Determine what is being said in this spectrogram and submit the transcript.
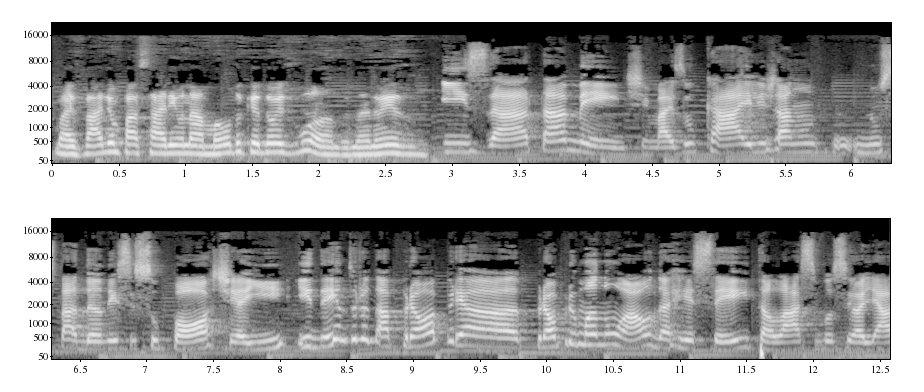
Mas vale um passarinho na mão do que dois voando, não é mesmo? Exatamente, mas o K ele já não, não está dando esse suporte aí. E dentro da própria próprio manual da Receita, lá, se você olhar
